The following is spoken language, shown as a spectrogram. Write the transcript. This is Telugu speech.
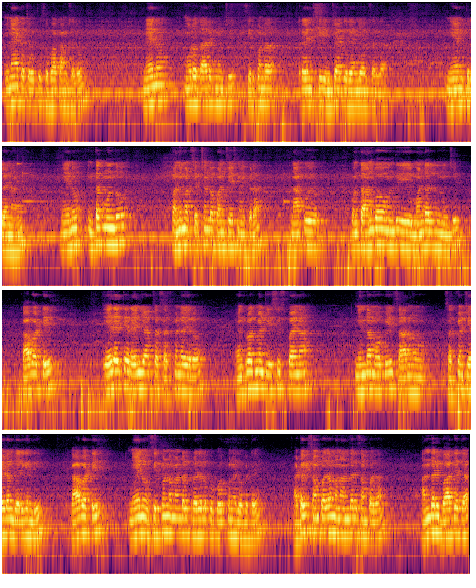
వినాయక చవితి శుభాకాంక్షలు. నేను మూడో తారీఖు నుంచి సిరికొండ రేంజ్కి ఇన్ఛార్జి రేంజ్ ఆఫీసర్గా నియమితులైనాను. నేను ఇంతకుముందు పందిమట్ సెక్షన్లో పనిచేసిన ఇక్కడ నాకు కొంత అనుభవం ఉంది ఈ మండలి నుంచి. కాబట్టి ఏదైతే రేంజ్ ఆఫీసర్ సస్పెండ్ అయ్యారో ఎంక్రోచ్మెంట్ ఇష్యూస్ పైన నింద మోపి సార్ను సస్పెండ్ చేయడం జరిగింది. కాబట్టి నేను సిరికొండ మండల ప్రజలకు కోరుకునేది ఒకటే. అటవీ సంపద మన అందరి సంపద అందరి బాధ్యత.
